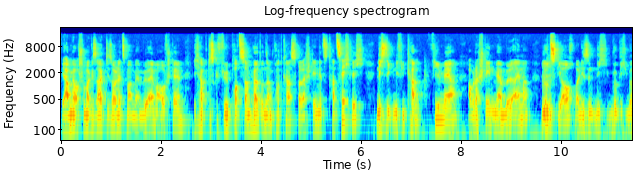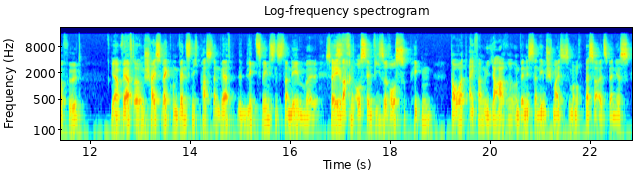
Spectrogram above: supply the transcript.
wir haben ja auch schon mal gesagt, die sollen jetzt mal mehr Mülleimer aufstellen. Ich habe das Gefühl, Potsdam hört unseren Podcast, weil da stehen jetzt tatsächlich nicht signifikant viel mehr, aber da stehen mehr Mülleimer. Mhm. Nutzt die auch, weil die sind nicht wirklich überfüllt. Ja. werft euren Scheiß weg und wenn es nicht passt, dann werft, legt es wenigstens daneben, weil Safe. Sachen aus der Wiese rauszupicken dauert einfach nur Jahre und wenn ihr es daneben schmeißt, ist es immer noch besser, als wenn ihr es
